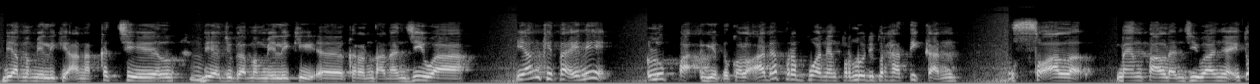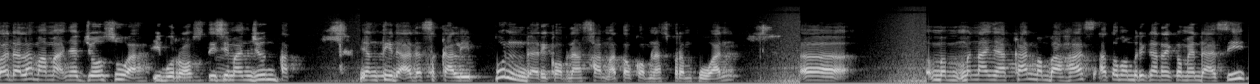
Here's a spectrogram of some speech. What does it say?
dia memiliki anak kecil, hmm. dia juga memiliki uh, kerentanan jiwa. Yang kita ini lupa gitu. Kalau ada perempuan yang perlu diperhatikan soal mental dan jiwanya itu adalah mamanya Joshua, Ibu Rosti hmm. Simanjuntak yang tidak ada sekalipun dari Komnas HAM atau Komnas Perempuan uh, menanyakan, membahas atau memberikan rekomendasi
